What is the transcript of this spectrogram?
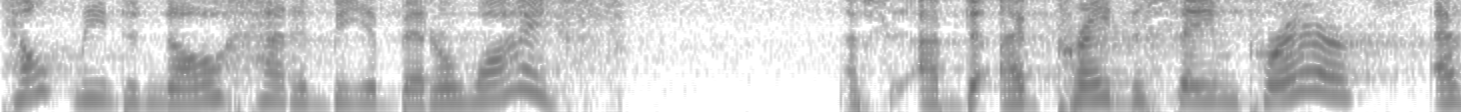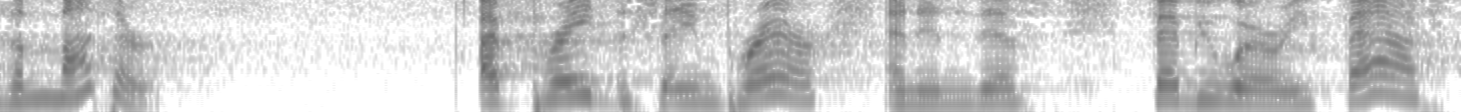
help me to know how to be a better wife. I've, I've, I've prayed the same prayer as a mother. I've prayed the same prayer, and in this February fast,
